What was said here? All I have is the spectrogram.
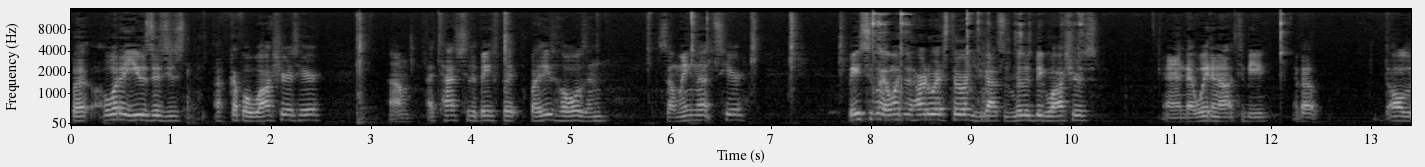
But what I use is just a couple washers here um, attached to the base plate by these holes and some wing nuts here. Basically, I went to the hardware store and got some really big washers, and I weighed them out to be about all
